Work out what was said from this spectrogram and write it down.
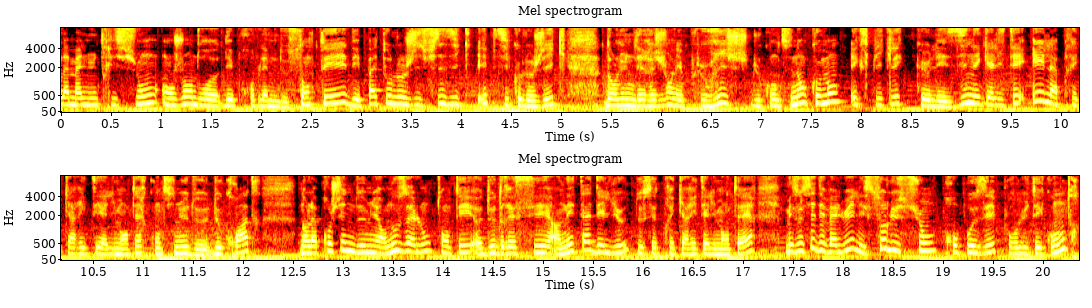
La malnutrition engendre des problèmes de santé, des pathologies physiques et psychologiques. Dans l'une des régions les plus riches du continent, comment expliquer que les inégalités et la précarité alimentaire continuent de, croître? Dans la prochaine demi-heure, nous allons tenter de dresser un état des lieux de cette précarité alimentaire, mais aussi d'évaluer les solutions proposées pour lutter contre.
